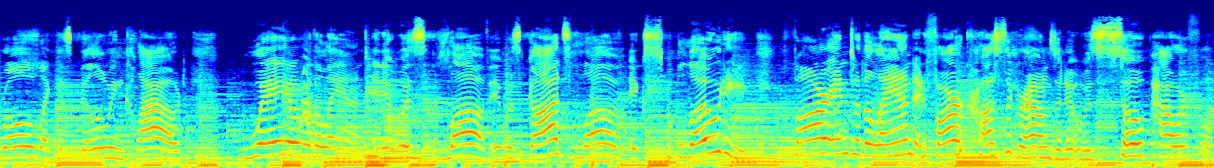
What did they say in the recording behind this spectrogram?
rolled like this billowing cloud way over the land. And it was love, it was God's love exploding far into the land and far across the grounds, and it was so powerful.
